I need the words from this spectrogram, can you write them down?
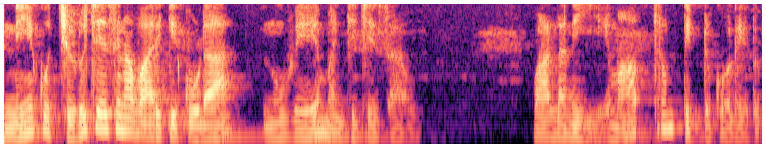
నీకు చెడు చేసిన వారికి కూడా నువ్వే మంచి చేశావు. వాళ్ళని ఏమాత్రం తిట్టుకోలేదు.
